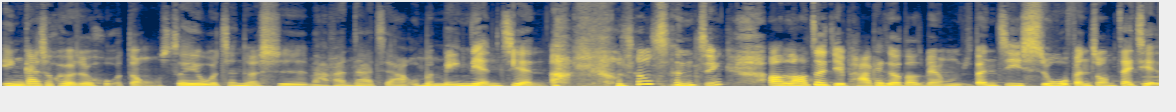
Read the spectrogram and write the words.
应该是会有这个活动，所以我真的是麻烦大家，我们明年见啊！好像神经哦，然后这集 p o d c a 就到这边，我们本集十五分钟再见。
